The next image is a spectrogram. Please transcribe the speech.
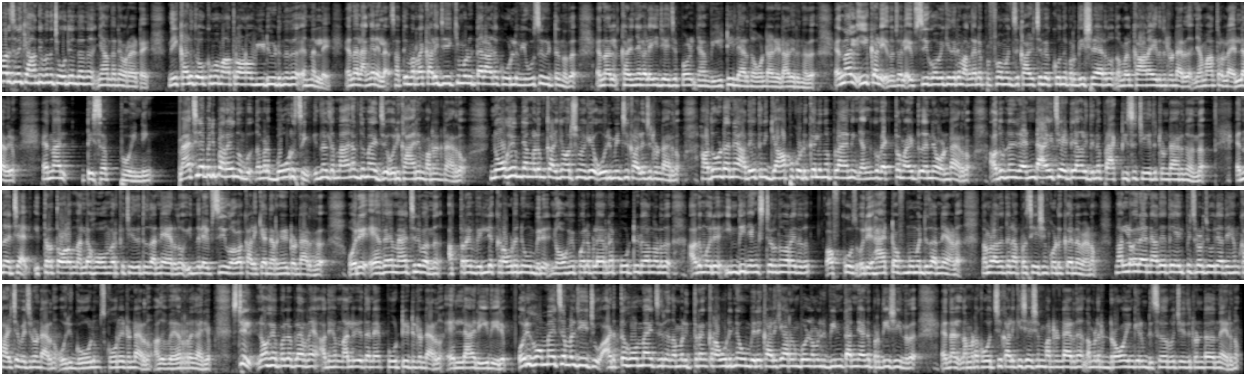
നിങ്ങളുടെ മനസ്സിലേക്ക് ആദ്യം വന്ന ചോദ്യം എന്താണെന്ന് ഞാൻ തന്നെ പറയട്ടെ. നീ കളി തോക്കുമ്പോൾ മാത്രമാണോ വീഡിയോ ഇടുന്നത് എന്നല്ലേ? എന്നാൽ അങ്ങനെയല്ല. സത്യം പറഞ്ഞാൽ കളി ജയിക്കുമ്പോൾ ഇട്ടാലാണ് കൂടുതൽ വ്യൂസ് കിട്ടുന്നത്. എന്നാൽ കഴിഞ്ഞ കളി ജയിച്ചപ്പോൾ ഞാൻ വീട്ടിലായിരുന്നു അതുകൊണ്ടാണ് ഇടാതിരുന്നത്. എന്നാൽ ഈ കളി എന്ന് വെച്ചാൽ എഫ് സി ഗോവയ്ക്കെതിരെ അങ്ങനെ പെർഫോമൻസ് കാഴ്ചവെക്കുമെന്ന പ്രതീക്ഷയായിരുന്നു നമ്മൾ കാണാതിരുന്നിട്ടുണ്ടായിരുന്നത്. ഞാൻ മാത്രമല്ല എല്ലാവരും. എന്നാൽ ഡിസപ്പോയിന്റിങ് മാച്ചിനെ പറ്റി പറയുന്ന മുമ്പ് നമ്മുടെ ബോറിസ് സിംഗ് ഇന്നലത്തെ മാൻ ഓഫ് ദി മാച്ച് ഒരു കാര്യം പറഞ്ഞിട്ടുണ്ടായിരുന്നു. നോഹയും ഞങ്ങളും കഴിഞ്ഞ വർഷമൊക്കെ ഒരുമിച്ച് കളിച്ചിട്ടുണ്ടായിരുന്നു. അതുകൊണ്ട് തന്നെ അദ്ദേഹത്തിന് ഗ്യാപ്പ് കൊടുക്കലെന്ന പ്ലാനിങ് ഞങ്ങൾക്ക് വ്യക്തമായിട്ട് തന്നെ ഉണ്ടായിരുന്നു. അതുകൊണ്ട് തന്നെ രണ്ടാഴ്ചയായിട്ട് ഞങ്ങൾ ഇതിനെ പ്രാക്ടീസ് ചെയ്തിട്ടുണ്ടായിരുന്നു എന്ന്. എന്ന് വെച്ചാൽ ഇത്രത്തോളം നല്ല ഹോംവർക്ക് ചെയ്തിട്ട് തന്നെയായിരുന്നു ഇന്നലെ എഫ് സി ഗോവ കളിക്കാൻ ഇറങ്ങിയിട്ടുണ്ടായിരുന്നത്. ഒരു എവേ മാച്ചിൽ വന്ന് അത്രയും വലിയ ക്രൗഡിന് മുമ്പിൽ നോഹയെ പോലെ പ്ലെയറിനെ പൂട്ടിയിടുക എന്നുള്ളത് അതും ഒരു ഇന്ത്യൻ യങ്സ്റ്റർ എന്ന് പറയുന്നത് ഓഫ് കോഴ്സ് ഒരു ഹാറ്റ് ഓഫ് മൂവ്മെന്റ് തന്നെയാണ്. നമ്മൾ അദ്ദേഹത്തിന് അപ്രിസിയേഷൻ കൊടുക്കുക തന്നെ വേണം. നല്ലപോലെ തന്നെ അദ്ദേഹത്തെ ഏൽപ്പിച്ചിട്ടുള്ള ജോലി അദ്ദേഹം കാഴ്ചവെച്ചിട്ടുണ്ടായിരുന്നു. ഒരു ഗോളും സ്കോർ ചെയ്തിട്ടുണ്ടായിരുന്നു. അത് വേറൊരു കാര്യം. സ്റ്റിൽ നോഹെ പോലെ പ്ലെയറിനെ അദ്ദേഹം നല്ല രീതിയിൽ തന്നെ പൂട്ടിയിട്ടിട്ടുണ്ടായിരുന്നു എല്ലാ രീതിയിലും. ഒരു ഹോം മാച്ച് നമ്മൾ ജയിച്ചു. അടുത്ത ഹോം മാച്ചിന് നമ്മൾ ഇത്രയും ക്രൗഡിന്റെ മുമ്പിൽ കളിക്കാൻ ഇറങ്ങുമ്പോൾ നമ്മളൊരു വിൻ തന്നെയാണ് പ്രതീക്ഷിക്കുന്നത്. എന്നാൽ നമ്മുടെ കോച്ച് കളിക്ക് ശേഷം പറഞ്ഞിട്ടുണ്ടായിരുന്നത് നമ്മളൊരു ഡ്രോ എങ്കിലും ഡിസേർവ് ചെയ്തിട്ടുണ്ട് എന്നായിരുന്നു.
